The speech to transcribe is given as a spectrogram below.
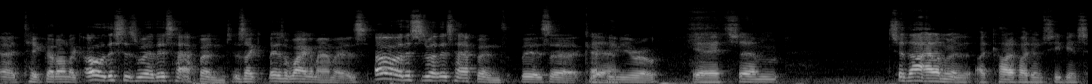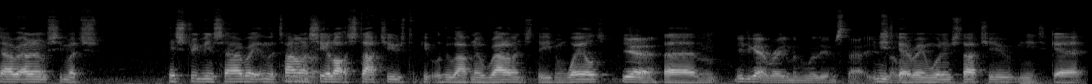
uh, take that on, like oh, this is where this happened. It's like there's a Wagamama's. Oh, this is where this happened. There's a Cafe. Nero. Yeah, it's um. So that element of uh, Cardiff, I don't see being celebrated. I don't see much history being celebrated in the town. I see a lot of statues to people who have no relevance to even Wales. Yeah, Um, need to get a Raymond Williams statue. you need to get a Raymond Williams statue. You need to get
